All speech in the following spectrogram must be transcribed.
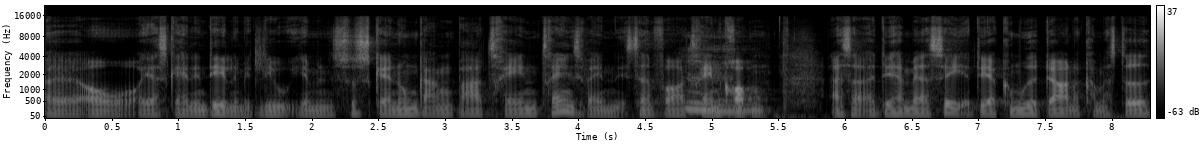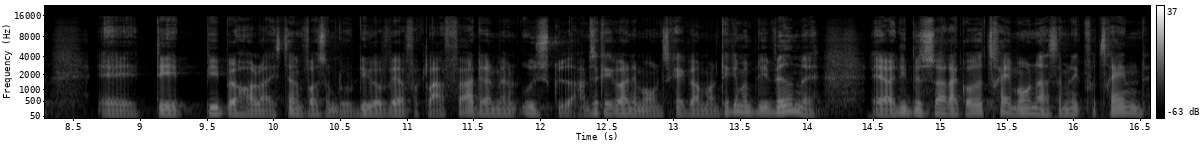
øh, og, og jeg skal have det en del af mit liv, jamen så skal jeg nogle gange bare træne træningsvanen, i stedet for at træne mm. kroppen. Altså at det her med at se, at det at komme ud af døren og komme afsted, øh, det bibeholder, i stedet for, som du lige var ved at forklare før, det der med, at man udskyder, jamen, så kan jeg gøre det i morgen, så kan jeg gøre det i morgen. Det kan man blive ved med. Øh, og lige pludselig så er der gået tre måneder, så man ikke får trænet.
